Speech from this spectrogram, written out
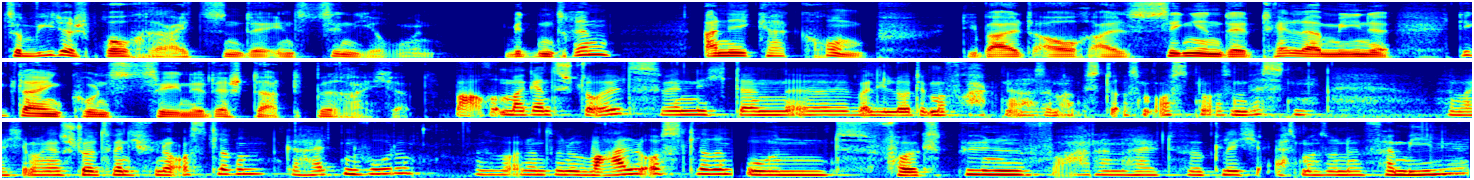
zum Widerspruch reizende Inszenierungen. Mittendrin Annika Krump, die bald auch als singende Tellermine die Kleinkunstszene der Stadt bereichert. War auch immer ganz stolz, wenn ich dann, äh, weil die Leute immer fragten, also bist du aus dem Osten oder aus dem Westen? Dann war ich immer ganz stolz, wenn ich für eine Ostlerin gehalten wurde. Also war dann so eine Wahlostlerin. Und Volksbühne war dann halt wirklich erstmal so eine Familie.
